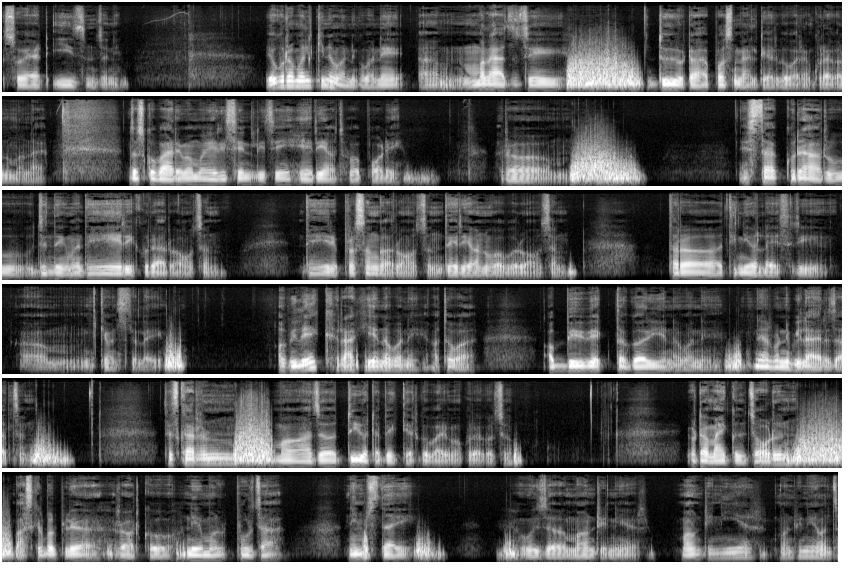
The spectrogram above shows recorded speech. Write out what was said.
so at is हुन्छ नि। यो कुरा मैले किन भनेको भने मलाई आज चाहिँ दुईवटा पर्सनालिटीहरूको बारेमा कुरा गर्नु मन लाग्यो। जसको बारेमा मैले रिसेन्टली चाहिँ हेरेँ अथवा पढेँ र यस्ता कुराहरू जिन्दगीमा धेरै कुराहरू आउँछन् धेरै प्रसङ्गहरू आउँछन् धेरै अनुभवहरू आउँछन् तर तिनीहरूलाई यसरी के भन्छ त्यसलाई अभिलेख राखिएन भने अथवा अभिव्यक्त गरिएन भने तिनीहरू पनि बिलाएर जान्छन्। त्यसकारण म आज दुईवटा व्यक्तिहरूको बारेमा कुरा गर्छु। एउटा माइकल जर्डन बास्केटबल प्लेयर र अर्को निर्मल पूर्जा निम्स दाई who is a mountaineer mountaineer mountaineer भन्छ?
